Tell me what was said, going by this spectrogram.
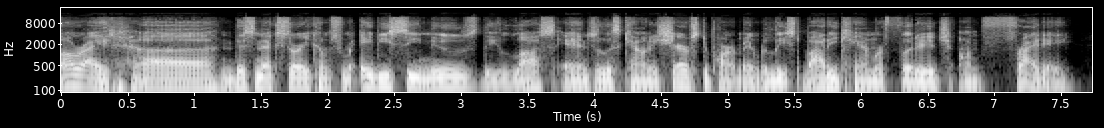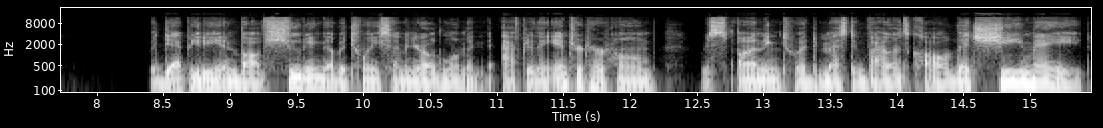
All right. Uh, this next story comes from ABC News. The Los Angeles County Sheriff's Department released body camera footage on Friday. A deputy involved shooting of a 27 year old woman after they entered her home responding to a domestic violence call that she made.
